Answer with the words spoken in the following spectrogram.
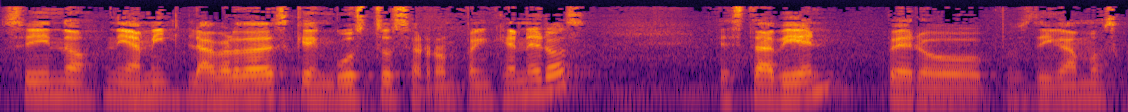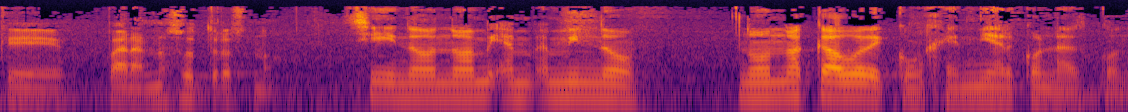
Sí, no, ni a mí. La verdad es que en gusto se rompen géneros. Está bien, pero pues digamos que para nosotros no. Sí, no, no, a mí, a, a mí no. No, no acabo de congeniar con las... Con,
